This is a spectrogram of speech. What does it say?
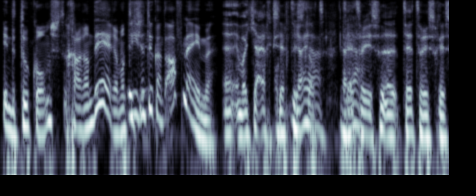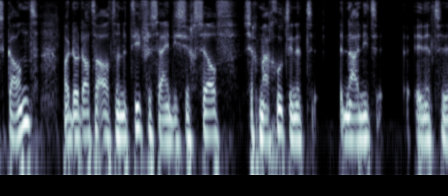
in de toekomst garanderen. Want die Is- is natuurlijk aan het afnemen. En en wat je eigenlijk zegt is Ja, ja. dat Ja, ja. Tether, is, eh, Tether is riskant. Maar doordat er alternatieven zijn die zichzelf zeg maar, goed in het... Nou, niet in het eh,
